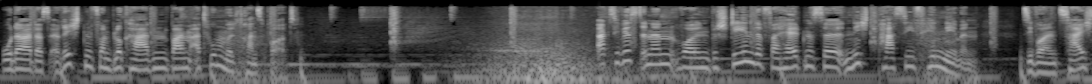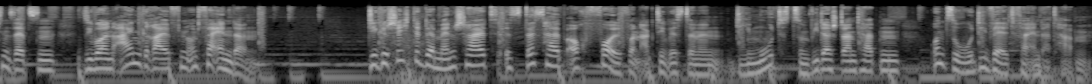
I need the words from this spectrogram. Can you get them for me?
oder das Errichten von Blockaden beim Atommülltransport. Aktivistinnen wollen bestehende Verhältnisse nicht passiv hinnehmen. Sie wollen Zeichen setzen, sie wollen eingreifen und verändern. Die Geschichte der Menschheit ist deshalb auch voll von Aktivistinnen, die Mut zum Widerstand hatten und so die Welt verändert haben.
